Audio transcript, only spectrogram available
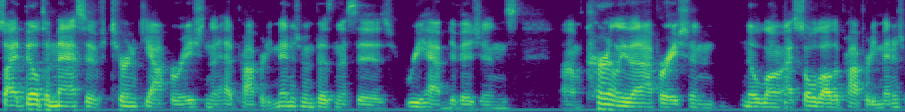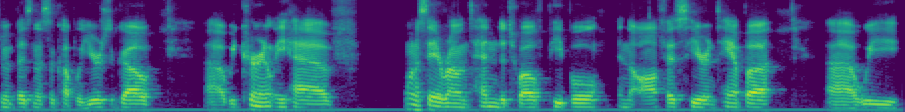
so I built a massive turnkey operation that had property management businesses, rehab divisions. Um, currently, that operation no longer. I sold all the property management business a couple years ago. Uh, we currently have, I want to say, around 10 to 12 people in the office here in Tampa. Uh, we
